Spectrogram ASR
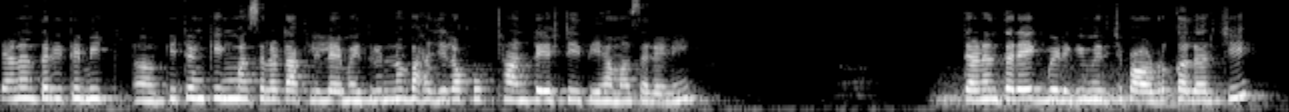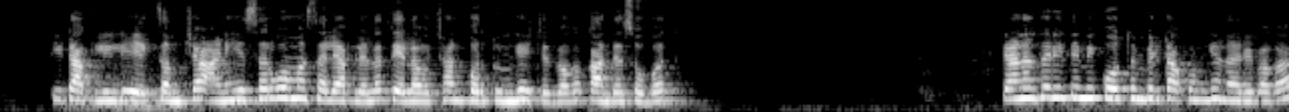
त्यानंतर इथे मी किचन किंग मसाला टाकलेला आहे. मैत्रिणीनं भाजीला खूप छान टेस्ट येते ह्या मसाल्याने. त्यानंतर एक बेडगी मिरची पावडर कलरची ती टाकलेली आहे एक चमचा. आणि हे सर्व मसाले आपल्याला तेलावर छान परतून घ्यायचे आहेत बघा कांद्यासोबत. त्यानंतर इथे मी कोथिंबीर टाकून घेणार आहे बघा.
